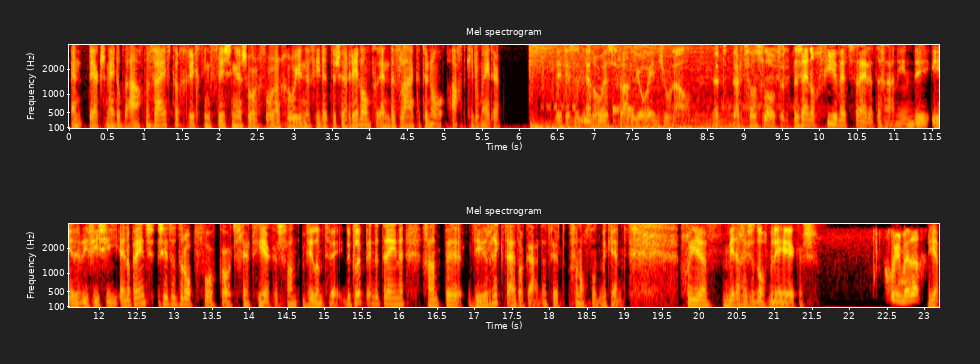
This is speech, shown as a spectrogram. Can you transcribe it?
En werkzaamheden op de A58 richting Vlissingen... zorgen voor een groeiende file tussen Rilland en de Vlakentunnel 8 kilometer. Dit is het NOS Radio 1-journaal met Bert van Sloten. Er zijn nog vier wedstrijden te gaan in de eredivisie. En opeens zit het erop voor coach Gert Heerkers van Willem II. De club en de trainer gaan per direct uit elkaar. Dat werd vanochtend bekend. Goedemiddag is het nog, meneer Heerkers. Goedemiddag. Ja,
